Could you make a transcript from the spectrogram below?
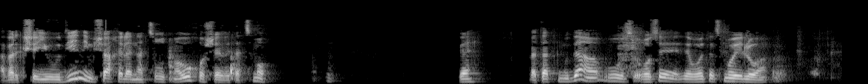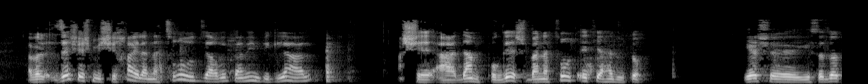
אבל כשיהודי נמשך אל הנצרות, מה הוא חושב את עצמו? כן? בתת מודע הוא רוצה לראות את עצמו אלוה. אבל זה שיש משיכה אל הנצרות זה הרבה פעמים בגלל שהאדם פוגש בנצרות את יהדותו. יש אה, יסודות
